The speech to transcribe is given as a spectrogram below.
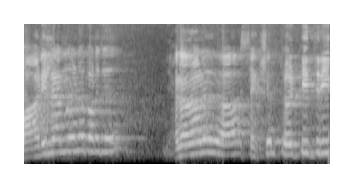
പാടില്ല എന്നാണ് പറഞ്ഞത്. ഞാനതാണ് ആ സെക്ഷൻ തേർട്ടി ത്രീ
